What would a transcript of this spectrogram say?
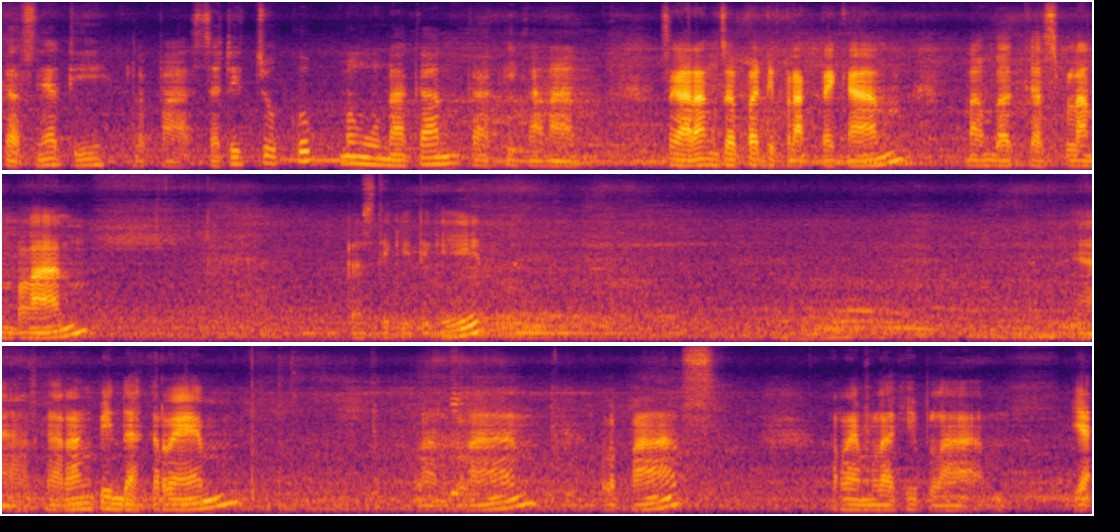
gasnya dilepas. Jadi cukup menggunakan kaki kanan. Sekarang coba dipraktekkan nambah gas pelan-pelan. Gas dikit-dikit ya sekarang pindah ke rem. Pelan-pelan lepas. Rem lagi pelan. Ya.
